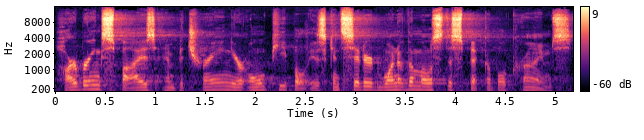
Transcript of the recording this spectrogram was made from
Harboring spies and betraying your own people is considered one of the most despicable crimes.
